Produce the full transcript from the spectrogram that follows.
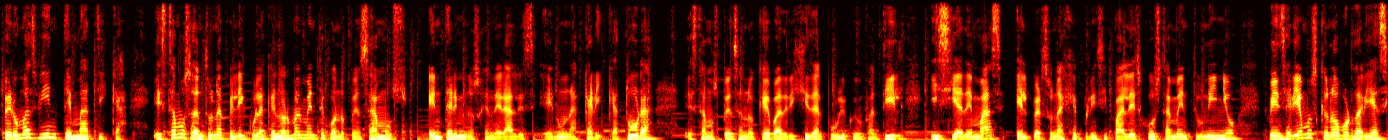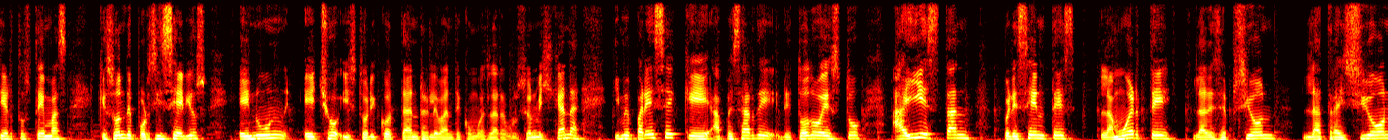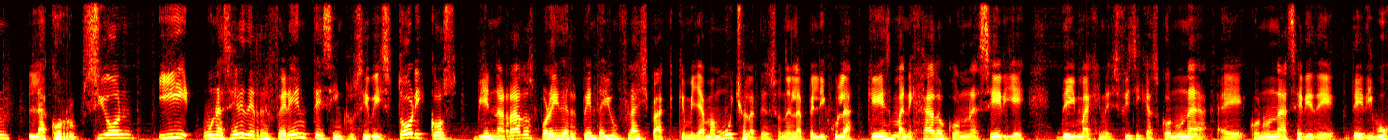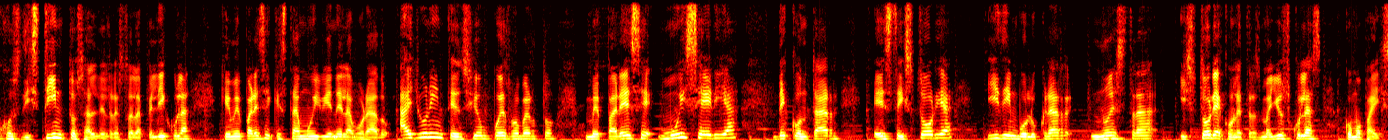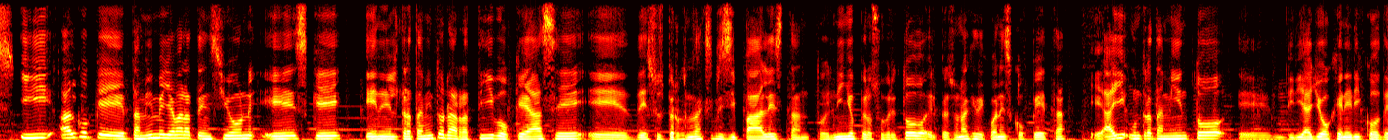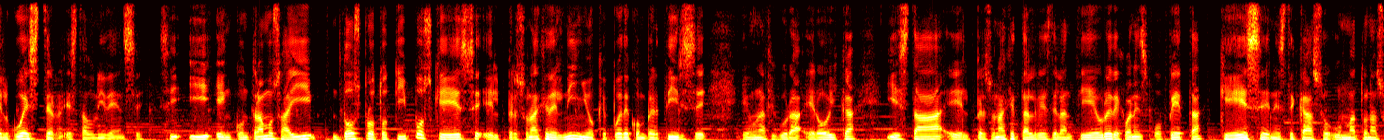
pero más bien temática. Estamos ante una película que normalmente cuando pensamos en términos generales en una caricatura, estamos pensando que va dirigida al público infantil y si además el personaje principal es justamente un niño, pensaríamos que no abordaría ciertos temas que son de por sí serios en un hecho histórico tan relevante como es la Revolución Mexicana. Y me parece que a pesar de, de todo esto, ahí están presentes la muerte, la decepción, la traición, la corrupción y una serie de referentes, inclusive históricos, bien narrados. Por ahí de repente hay un flashback que me llama mucho la atención en la película, que es manejado con una serie de imágenes físicas, con una, eh, con una serie de, de dibujos distintos al del resto de la película, que me parece que está muy bien elaborado. Hay una intención, pues, Roberto, me parece muy seria de contar esta historia y de involucrar nuestra historia con letras mayúsculas como país. Y algo que también me llama la atención es que en el tratamiento narrativo que hace eh, de sus personajes principales, tanto el niño, pero sobre todo el personaje de Juan Escopeta, eh, hay un tratamiento, eh, diría yo, genérico del western estadounidense. ¿sí? Y encontramos ahí dos prototipos, que es el personaje del niño que puede convertirse en una figura heroica, y está el personaje tal vez del antihéroe de Juan Escopeta, que es en este caso un matón a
